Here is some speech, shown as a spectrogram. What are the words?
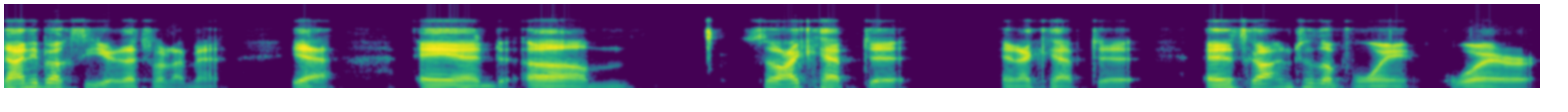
ninety bucks a year. That's what I meant. Yeah, and um, so I kept it and I kept it, and it's gotten to the point where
